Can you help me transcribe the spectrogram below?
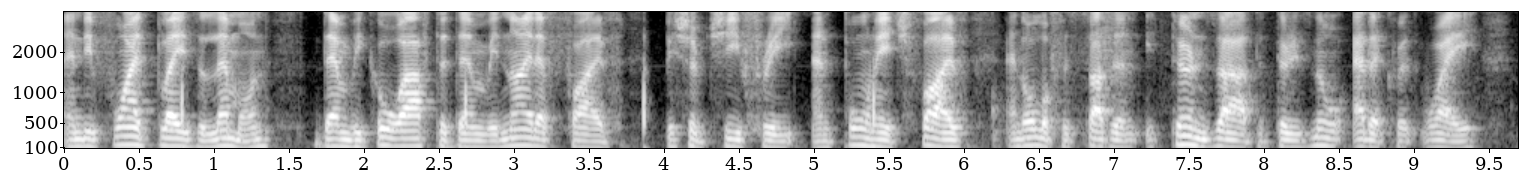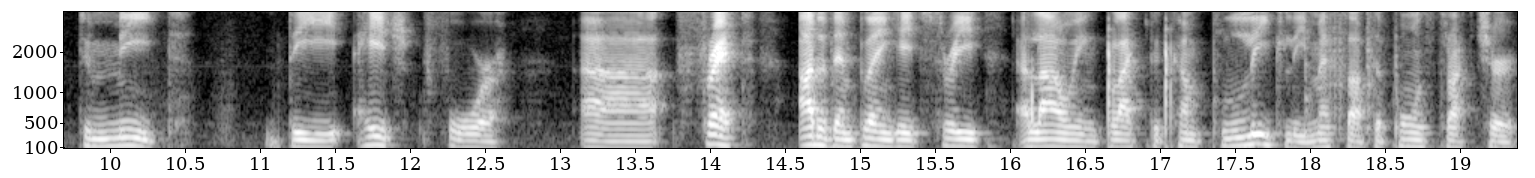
and if white plays a lemon, then we go after them with knight f5, bishop g3, and pawn h5, and all of a sudden it turns out that there is no adequate way to meet the h4 uh, threat other than playing h3, allowing black to completely mess up the pawn structure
